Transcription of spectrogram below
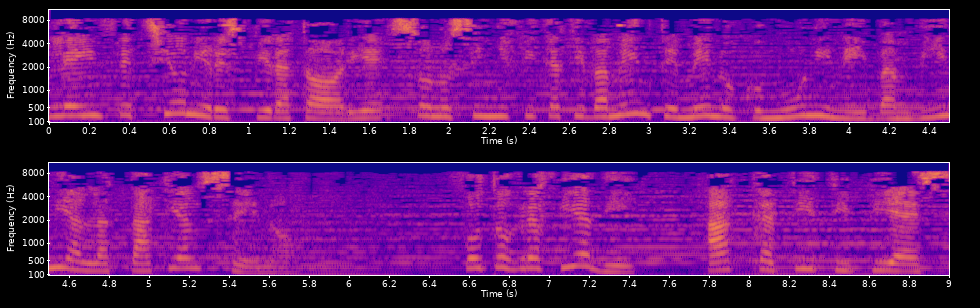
Le infezioni respiratorie sono significativamente meno comuni nei bambini allattati al seno. Fotografia di https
